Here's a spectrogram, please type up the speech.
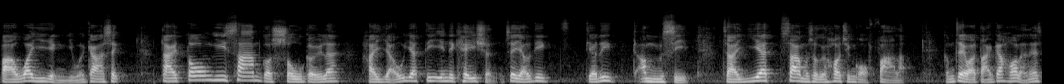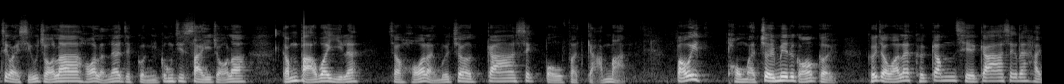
鮑威爾仍然會加息。但係當呢三個數據咧係有一啲 indication，即係有啲有啲暗示，就係呢一三個數據開始惡化啦。咁即係話大家可能咧職位少咗啦，可能咧就工業工資細咗啦。咁鮑威爾咧就可能會將個加息步伐減慢。鮑威同埋最尾都講一句，佢就話咧佢今次嘅加息咧係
